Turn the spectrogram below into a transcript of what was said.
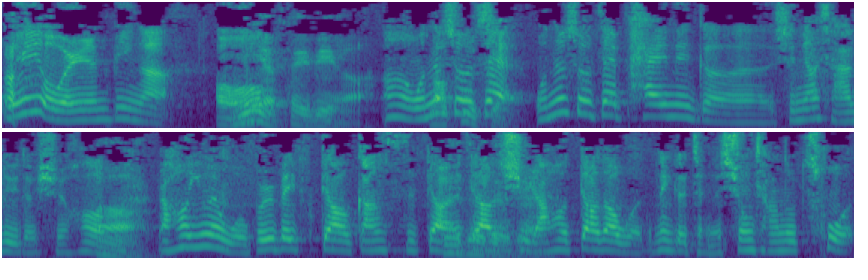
我 也有文人病啊。哦你也肺病啊？嗯，我那时候在，我那时候在拍那个《神雕侠侣》的时候，啊然后因为我不是被吊钢丝吊来吊去，对对然后吊到我那个整个胸腔都挫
